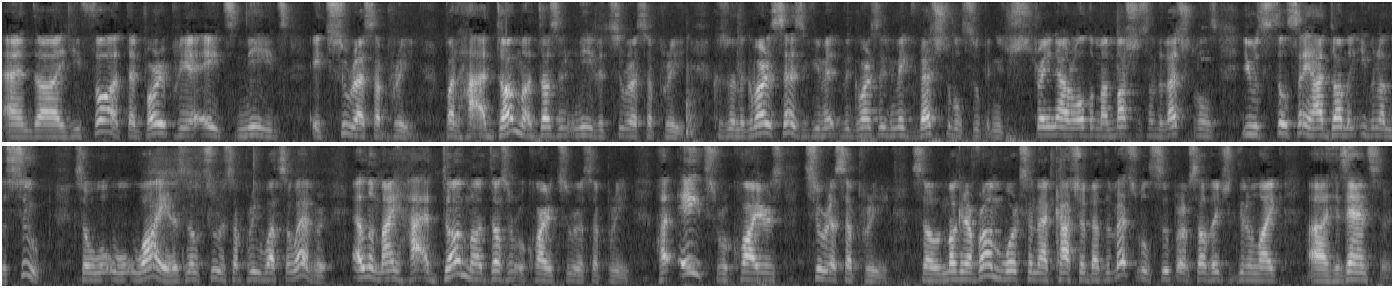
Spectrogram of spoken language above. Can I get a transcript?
and uh, he thought that Bori Priya Eitz needs a Tzura Sapri. But Ha'adama doesn't need a Tzura Sapri. Because when the Gemara says, if you make, the Gemara says you make vegetable soup and you strain out all the mamashas of the vegetables, you would still say Ha'adama even on the soup. So why? Has no tzura sapri whatsoever. Elamai ha'adama doesn't require tzura sapri. Ha'etz requires tzura sapri. So Magen Avram works on that kasha about the vegetable soup. of Soloveitchik didn't like uh, his answer.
